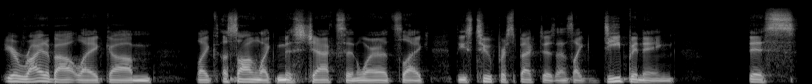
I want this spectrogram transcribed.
you're right about like um like a song like Miss Jackson where it's like these two perspectives and it's like deepening this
